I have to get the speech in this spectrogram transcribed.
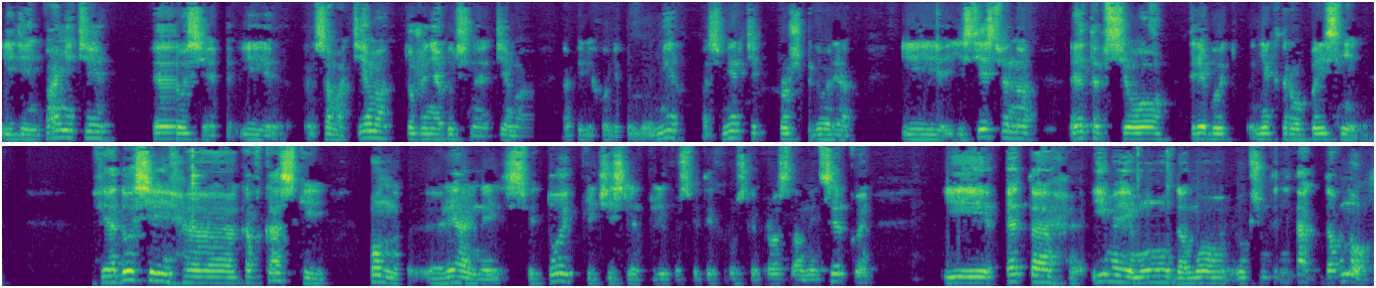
и День памяти Феодосия, и сама тема, тоже необычная тема о переходе в другой мир, о смерти, проще говоря. И, естественно, это все требует некоторого пояснения. Феодосий э, Кавказский, он реальный святой, причислен к лику святых Русской Православной Церкви. И это имя ему дано, в общем-то, не так давно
